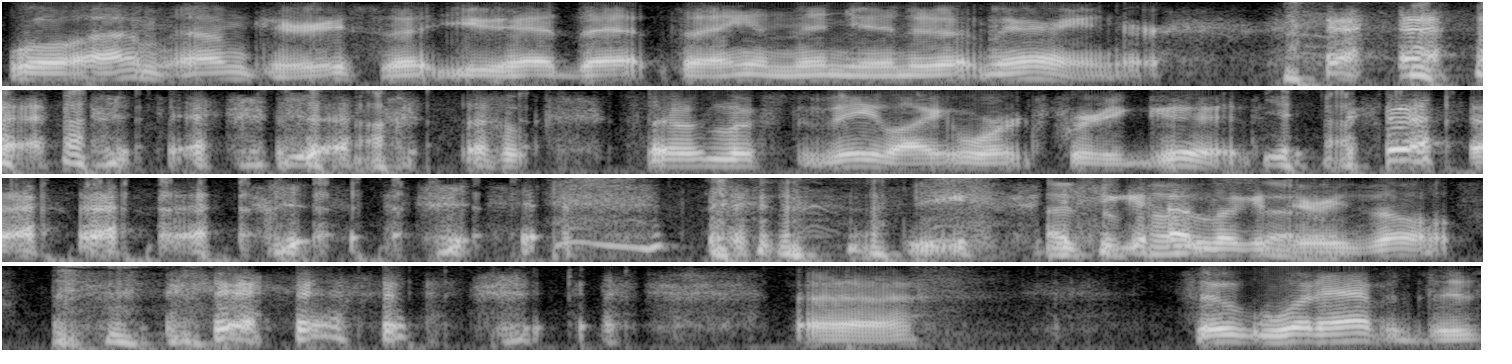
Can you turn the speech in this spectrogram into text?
Well, I'm I'm curious that you had that thing, and then you ended up marrying her. yeah. so, so it looks to me like it worked pretty good. Yeah. you, you got to look so. at the results. uh, so what happens is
